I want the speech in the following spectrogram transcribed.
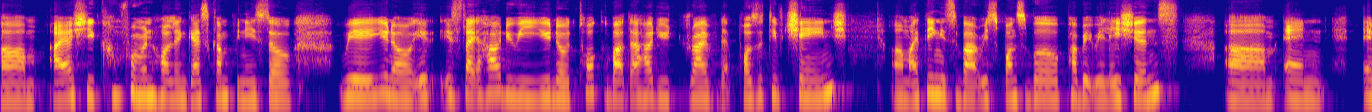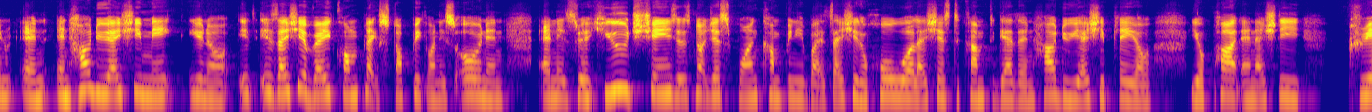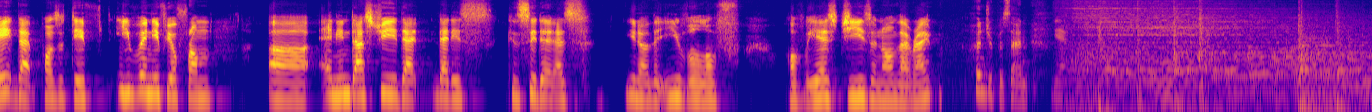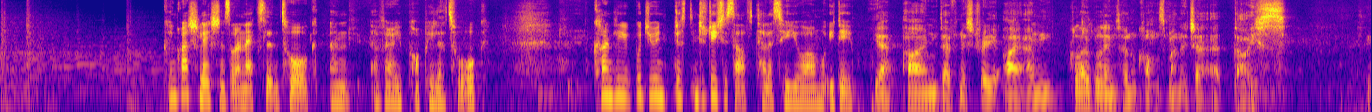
Um, I actually come from an oil and gas company, so we, you know, it, it's like how do we, you know, talk about that? How do you drive that positive change? Um, I think it's about responsible public relations, um, and and and and how do you actually make, you know, it is actually a very complex topic on its own, and and it's a huge change. It's not just one company, but it's actually the whole world actually has to come together. And how do you actually play your your part and actually create that positive, even if you're from uh, an industry that that is considered as you know the evil of of ESGs and all that, right? Hundred percent. Yeah. Congratulations on an excellent talk and a very popular talk. Kindly, would you just introduce yourself? Tell us who you are and what you do. Yeah, I'm Dev Mistry. I am Global Internal Comms Manager at DICE.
